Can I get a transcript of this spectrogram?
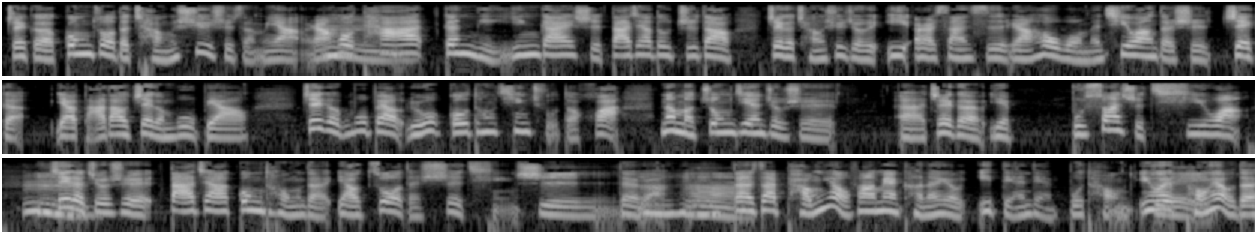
这个工作的程序是怎么样，然后他跟你应该是大家都知道这个程序就是一二三四，然后我们期望的是这个要达到这个目标，这个目标如果沟通清楚的话，那么中间就是呃这个也。不算是期望，这个就是大家共同的要做的事情，是。对吧？嗯但是在朋友方面可能有一点点不同，因为朋友的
